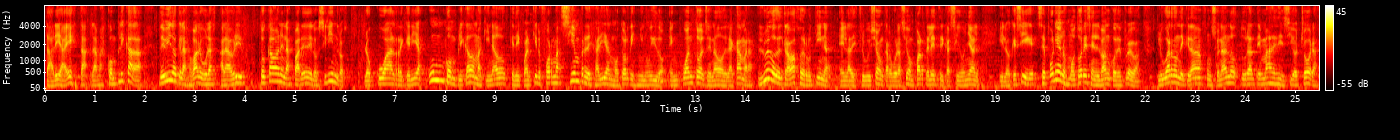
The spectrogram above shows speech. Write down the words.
tarea esta la más complicada debido a que las válvulas al abrir tocaban en las paredes de los cilindros, lo cual requería un complicado maquinado que de cualquier forma siempre dejaría el motor disminuido en cuanto al llenado de la cámara. Luego del trabajo de rutina en la distribución, carburación, parte eléctrica, cigüeñal y lo que sigue, se ponían los motores en el banco de prueba, lugar donde quedaban funcionando durante más de 18 horas,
